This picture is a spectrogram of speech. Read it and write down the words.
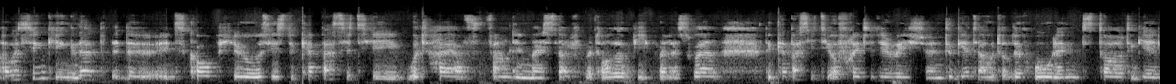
I was thinking that the, in Scorpios is the capacity, which I have found in myself, but other people as well, the capacity of regeneration, to get out of the hole and start again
